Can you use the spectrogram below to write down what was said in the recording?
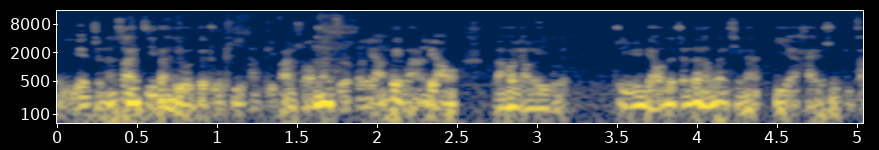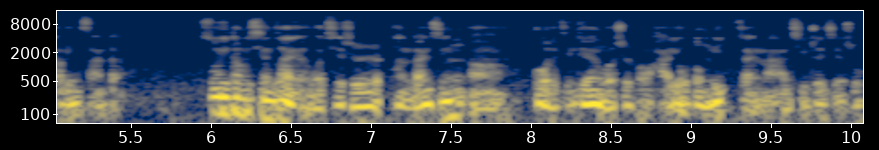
也只能算基本有一个主题啊，比方说孟子和梁惠王聊，然后聊了一堆。至于聊的真正的问题呢，也还是比较零散的。所以到现在啊，我其实很担心啊，过了今天我是否还有动力再拿起这些书，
